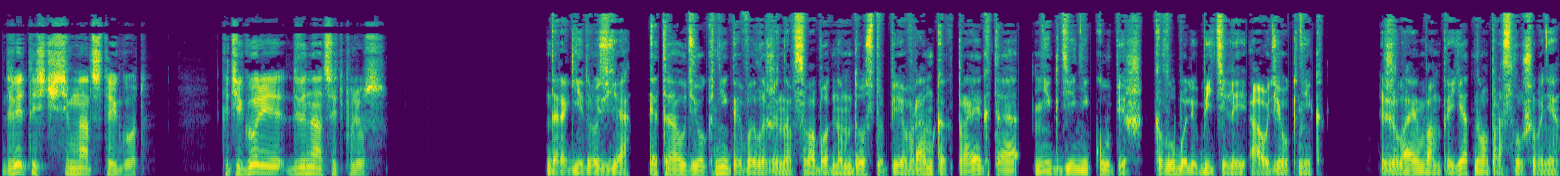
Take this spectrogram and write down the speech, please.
2017 год. Категория 12+. Дорогие друзья, эта аудиокнига выложена в свободном доступе в рамках проекта «Нигде не купишь» Клуба любителей аудиокниг. Желаем вам приятного прослушивания.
